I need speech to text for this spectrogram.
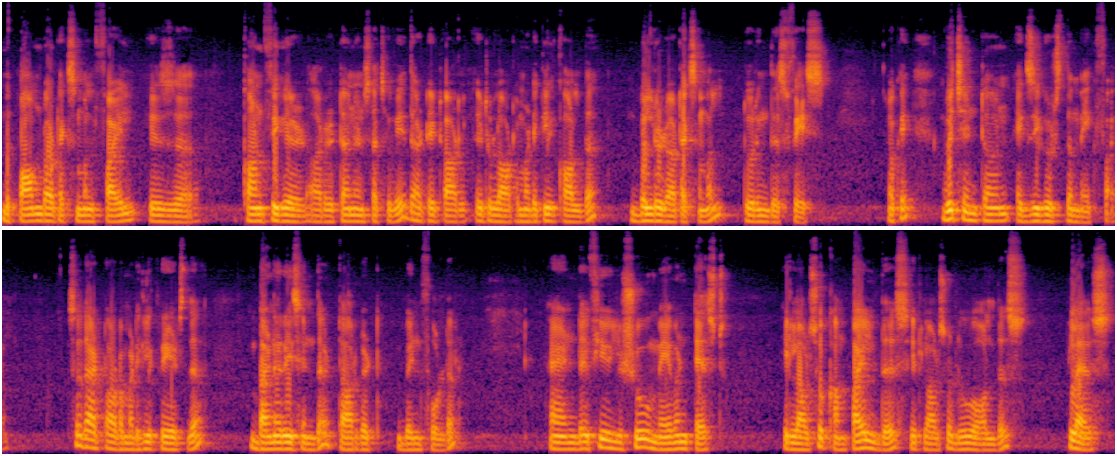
the pom.xml file is uh, configured or written in such a way that it, it will automatically call the builder.xml during this phase, okay, which in turn executes the make file. So that automatically creates the binaries in the target bin folder. And if you issue maven test, it will also compile this, it will also do all this, plus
